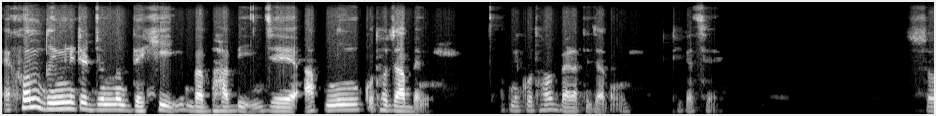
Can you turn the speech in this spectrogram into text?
এখন ২ মিনিটের জন্য দেখি বা ভাবি যে আপনি কোথাও যাবেন। আপনি কোথাও বেড়াতে যাবেন। ঠিক আছে? সো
